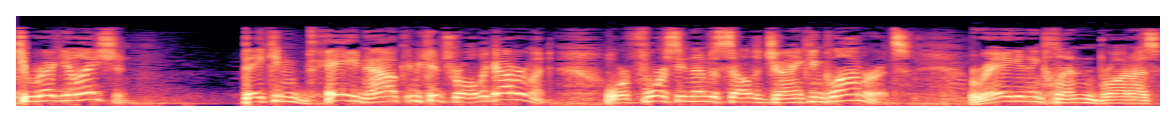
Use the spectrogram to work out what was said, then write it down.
through regulation. They can they now can control the government or forcing them to sell to giant conglomerates. Reagan and Clinton brought us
